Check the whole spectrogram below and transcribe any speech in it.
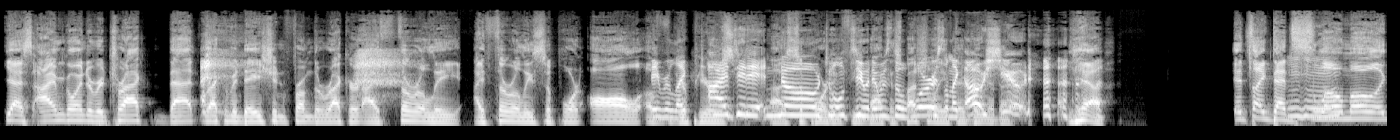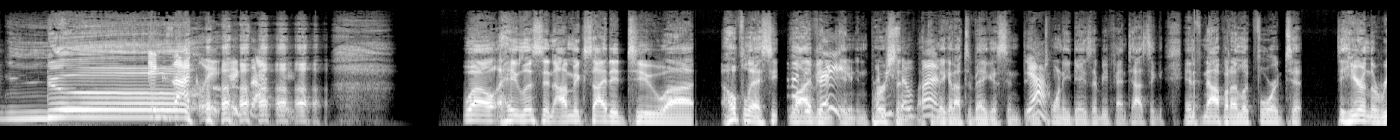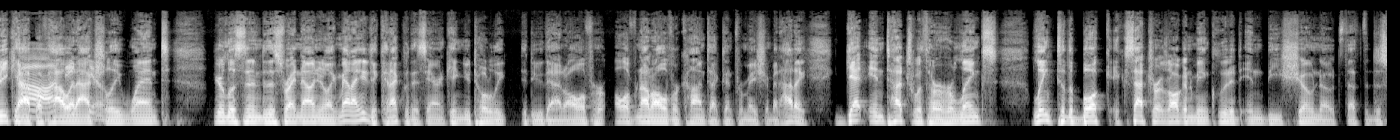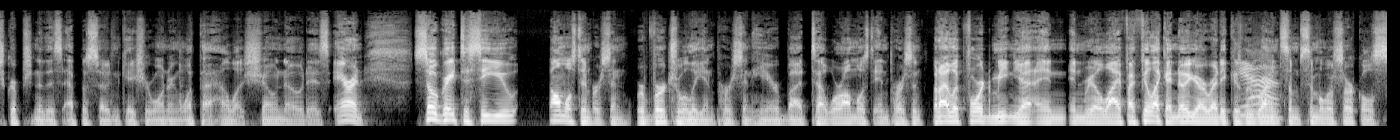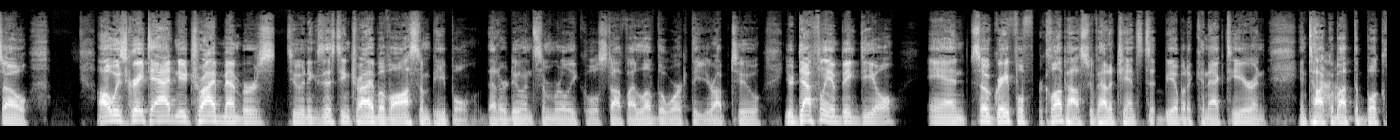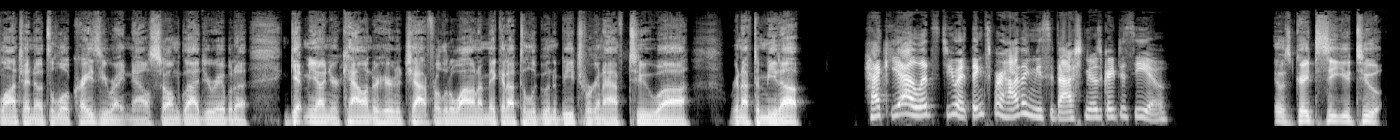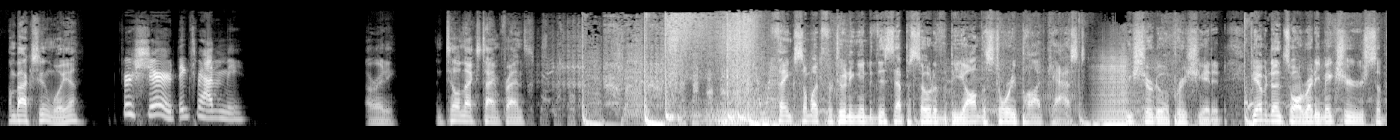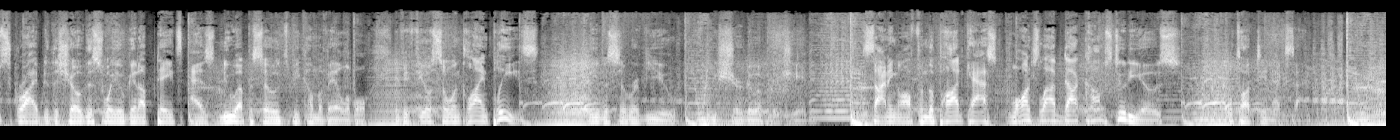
Yes, I'm going to retract that recommendation from the record. I thoroughly, I thoroughly support all of They were like, peers. I did it. uh, no, don't do it. It was the worst. I'm like, oh been to the- shoot. yeah. It's like that Mhm. slow mo, like no. Exactly, exactly. well, hey, listen, I'm excited to. uh Hopefully, I see live in, in, in person. so I can make it out to Vegas in, in 20 days. That'd be fantastic. And if not, but I look forward to to hearing the recap of how it thank you. actually went. You're listening to this right now and you're like, man, I need to connect with this Erin King, you totally to do that. All of her, all of not all of her contact information, but how to get in touch with her, her links, link to the book, etc., is all going to be included in the show notes. That's the description of this episode, in case you're wondering what the hell a show note is. Erin, so great to see you. Almost in person. We're virtually in person here, but uh, we're almost in person. But I look forward to meeting you in in real life. I feel like I know you already because Yeah. we run in some similar circles. So always great to add new tribe members to an existing tribe of awesome people that are doing some really cool stuff. I love the work that you're up to. You're definitely a big deal and so grateful for Clubhouse. We've had a chance to be able to connect here and and talk Wow. about the book launch. I know it's a little crazy right now, so I'm glad you're able to get me on your calendar here to chat for a little while and I make it out to Laguna Beach. We're going to have to uh we're going to have to meet up. Heck yeah, let's do it. Thanks for having me, Sebastian. It was great to see you. It was great to see you too. Come back soon, will you? For sure. Thanks for having me. Alrighty. Until next time, friends. Thanks so much for tuning into this episode of the Beyond the Story podcast. Be sure to appreciate it. If you haven't done so already, make sure you're subscribed to the show. This way you'll get updates as new episodes become available. If you feel so inclined, please leave us a review. Be sure to appreciate it. Signing off from the podcast, launchlab.com studios. We'll talk to you next time.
